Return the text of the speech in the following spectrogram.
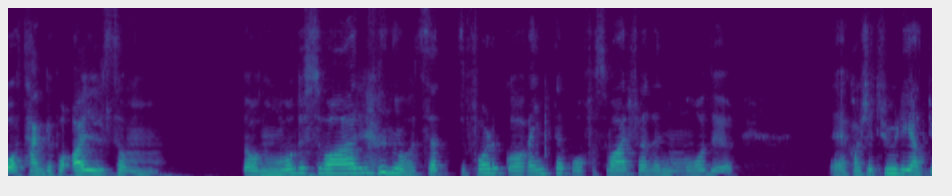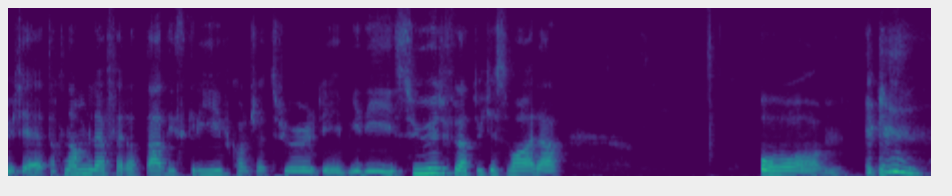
og tenke på alle som Og nå må du svare. Nå sitter folk og venter på å få svar fra deg. Nå må du eh, Kanskje tror de at du ikke er takknemlig for at det de skriver. Kanskje tror de, blir de sur for at du ikke svarer. Og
